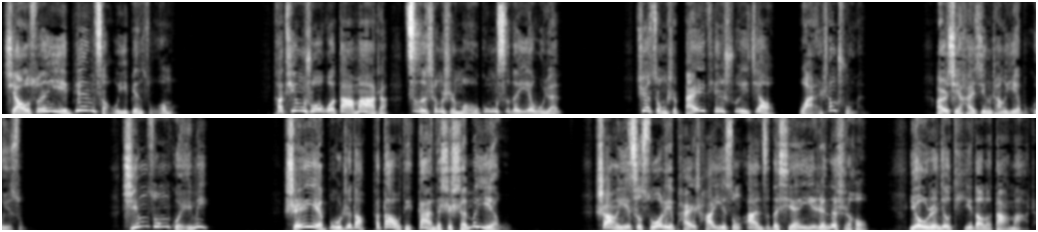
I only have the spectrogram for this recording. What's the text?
小孙一边走一边琢磨，他听说过大蚂蚱自称是某公司的业务员，却总是白天睡觉，晚上出门。而且还经常夜不归宿，行踪诡秘，谁也不知道他到底干的是什么业务。上一次所里排查一宗案子的嫌疑人的时候，有人就提到了大蚂蚱，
